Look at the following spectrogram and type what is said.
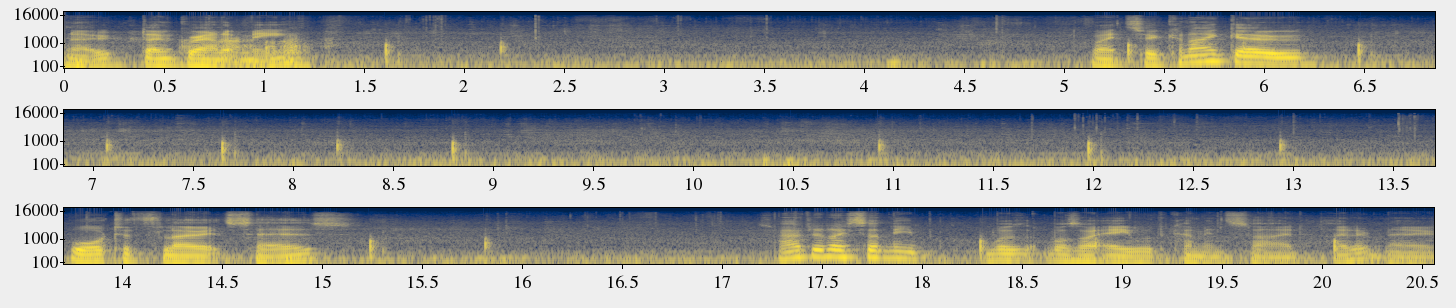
No, don't growl at me. Right, so can I go... Water flow, it says. How did I suddenly... Was, was I able to come inside? I don't know.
